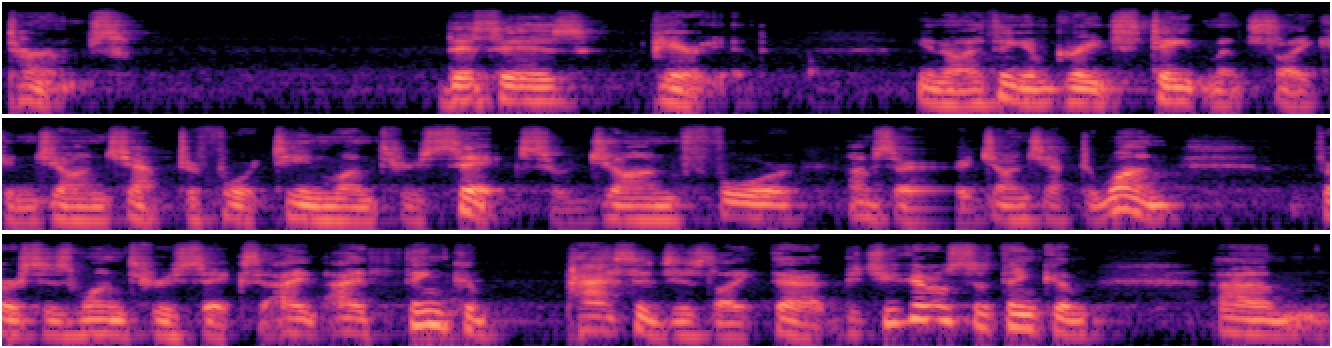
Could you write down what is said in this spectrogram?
terms. This is period. You know, I think of great statements like in John chapter 14, 1 through 6, or John 4, I'm sorry, John chapter 1, verses 1 through 6. I, I think of passages like that, but you can also think of um,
